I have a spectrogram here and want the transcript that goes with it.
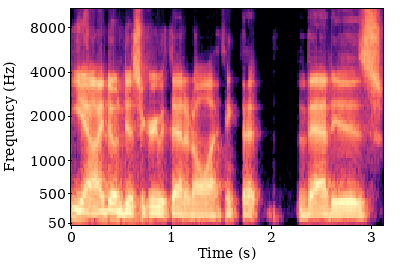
Yeah, I don't disagree with that at all. I think that that is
